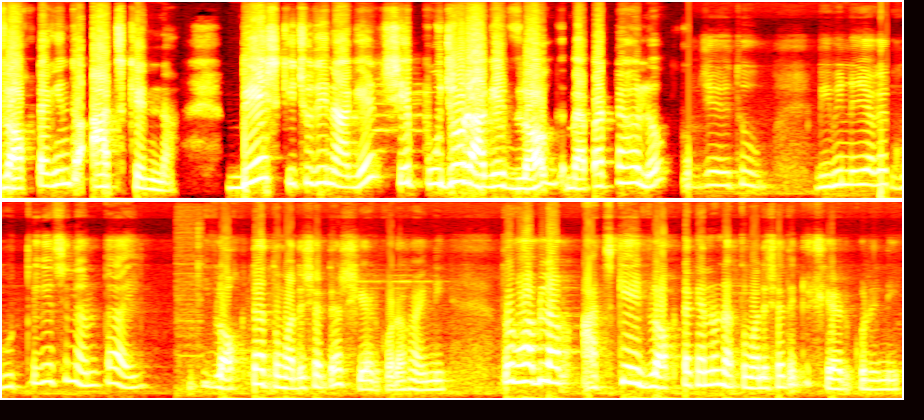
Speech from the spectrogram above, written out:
ভ্লগটা কিন্তু আজকের না। বেশ কিছুদিন আগের, সে পুজোর আগের ভ্লগ ব্যাপারটা হলো, যেহেতু বিভিন্ন জায়গায় ঘুরতে গেছিলাম, তাই ব্লগটা তোমাদের সাথে আর শেয়ার করা হয়নি। তো ভাবলাম আজকে এই ব্লগটা কেন না তোমাদের সাথে একটু শেয়ার করে নিই।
